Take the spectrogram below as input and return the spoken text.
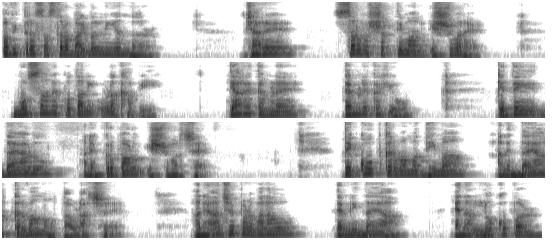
પવિત્ર શાસ્ત્ર બાઇબલની અંદર, જ્યારે સર્વશક્તિમાન ઈશ્વરે મૂસાને પોતાની ઓળખ આપી, ત્યારે તેમણે તેમને કહ્યું કે તે દયાળુ અને કૃપાળુ ઈશ્વર છે. તે કોપ કરવામાં ધીમા અને દયા કરવામાં ઉતાવળા છે. અને આજે પણ વાલાઓ, તેમની દયા એના લોકો પર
